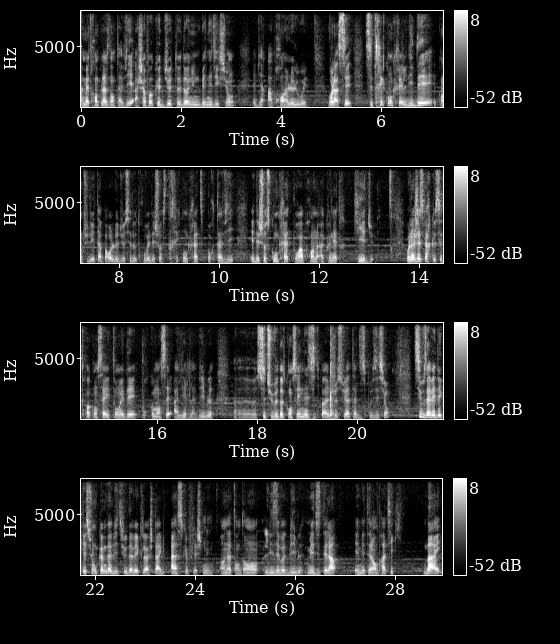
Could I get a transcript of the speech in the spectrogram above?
mettre en place dans ta vie. À chaque fois que Dieu te donne une bénédiction, eh bien apprends à le louer. Voilà, c'est très concret. L'idée, quand tu lis ta parole de Dieu, c'est de trouver des choses très concrètes pour ta vie et des choses concrètes pour apprendre à connaître qui est Dieu. Voilà, j'espère que ces trois conseils t'ont aidé pour commencer à lire la Bible. Euh, si tu veux d'autres conseils, n'hésite pas, je suis à ta disposition. Si vous avez des questions, comme d'habitude, avec le hashtag AskFleshMe. En attendant, lisez votre Bible, méditez-la et mettez-la en pratique. Bye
